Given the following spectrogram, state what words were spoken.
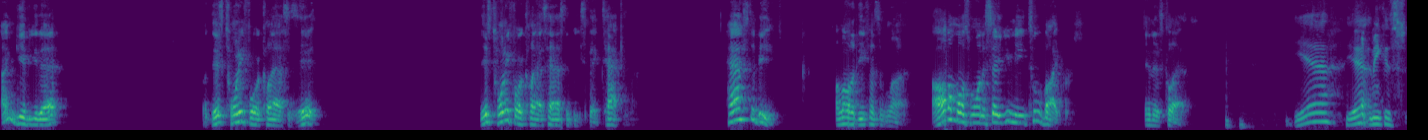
I can give you that. But this 24 class is it. This 24 class has to be spectacular. Has to be along the defensive line. I almost want to say you need two Vipers in this class. Yeah, yeah. I mean, because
